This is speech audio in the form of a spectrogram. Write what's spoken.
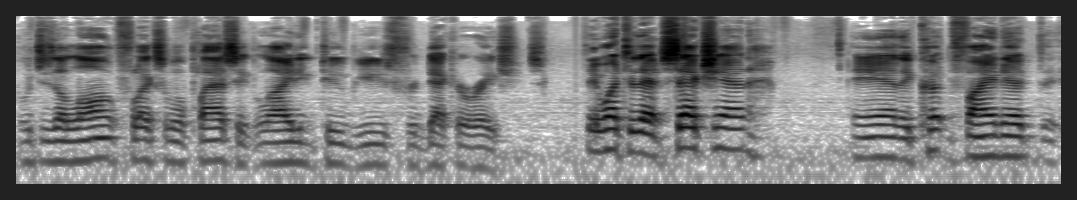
which is a long, flexible plastic lighting tube used for decorations. They went to that section and they couldn't find it.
